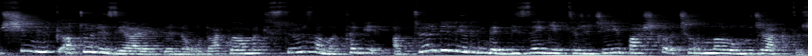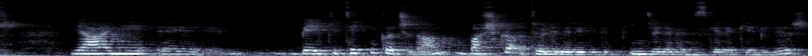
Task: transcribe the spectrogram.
Şimdilik atölye ziyaretlerine odaklanmak istiyoruz ama tabii atölyelerinde bize getireceği başka açılımlar olacaktır. Yani e, belki teknik açıdan başka atölyelere gidip incelememiz gerekebilir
